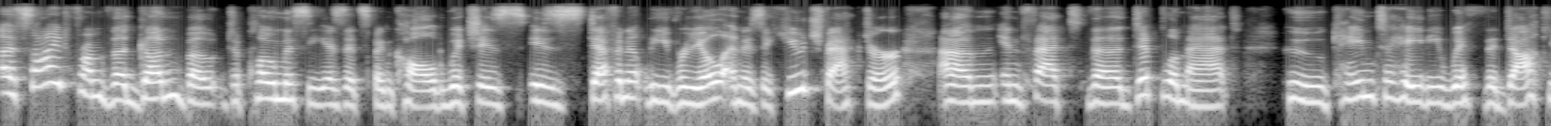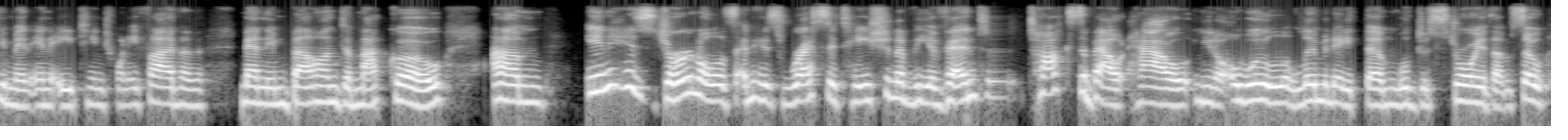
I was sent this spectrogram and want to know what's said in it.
aside from the gunboat diplomacy as it's been called which is is definitely real and is a huge factor um, in fact the diplomat who came to haiti with the document in 1825 a man named baron de Mackau, um, in his journals and his recitation of the event talks about how you know oh, we'll eliminate them we'll destroy them. So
